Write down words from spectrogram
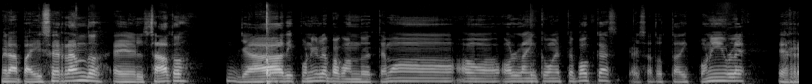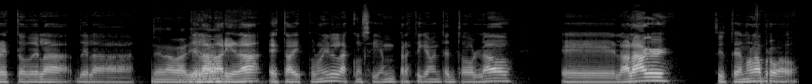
Mira, para ir cerrando, el Sato ya disponible para cuando estemos online con este podcast, ya el Sato está disponible. El resto de la, de la, de la, variedad. está disponible, las consiguen prácticamente en todos lados. Eh, la Lager, si usted no la ha probado,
